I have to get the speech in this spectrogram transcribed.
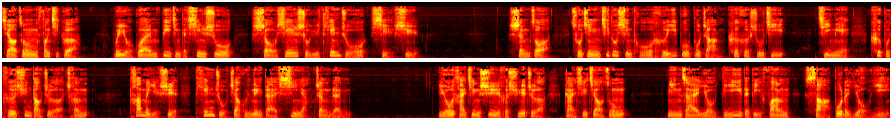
教宗方济各为有关必经的新书，首先属于天主写序。圣座促进基督信徒合一部部长科赫书记纪念科普特殉道者称，他们也是天主教会内的信仰证人。犹太经师和学者感谢教宗，您在有敌意的地方撒播了友谊。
